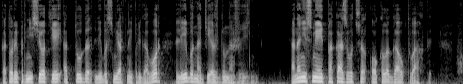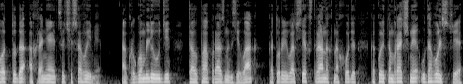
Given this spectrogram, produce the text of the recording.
который принесет ей оттуда либо смертный приговор, либо надежду на жизнь. Она не смеет показываться около гауптвахты. Вход туда охраняется часовыми, а кругом люди, толпа праздных зевак, которые во всех странах находят какое-то мрачное удовольствие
